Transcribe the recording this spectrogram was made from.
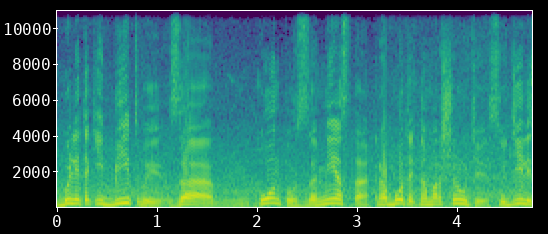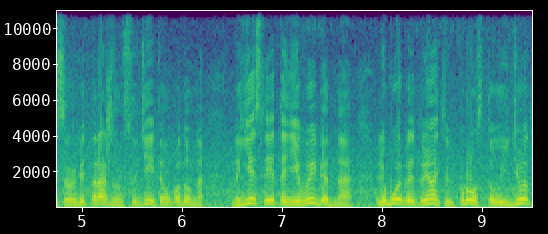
были такие битвы за конкурс, за место, работать на маршруте, судились в арбитражном суде и тому подобное. Но если это невыгодно, любой предприниматель просто уйдет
